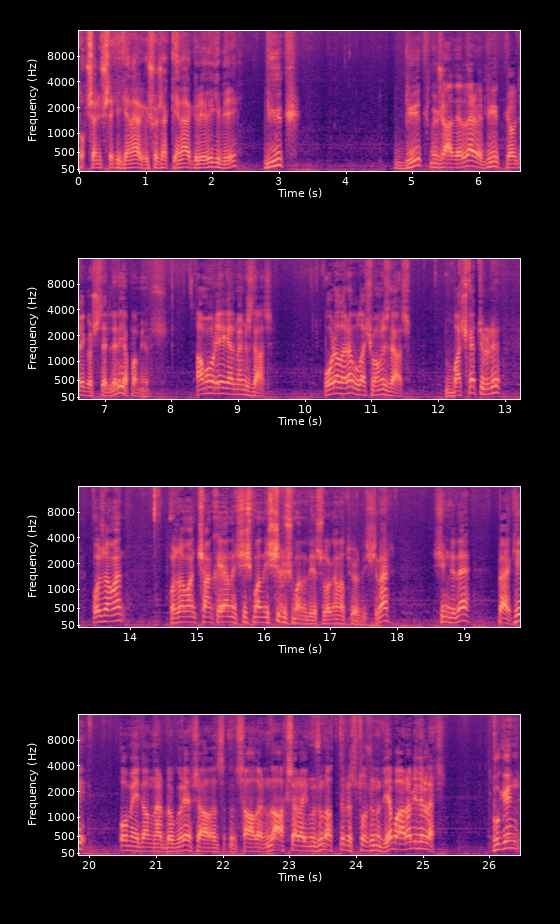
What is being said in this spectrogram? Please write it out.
93'teki genel 3 Ocak genel grevi gibi büyük büyük mücadeleler ve büyük gövde gösterileri yapamıyoruz. Ama oraya gelmemiz lazım. Oralara ulaşmamız lazım. Başka türlü o zaman o zaman Çankaya'nın şişmanı işçi düşmanı diye slogan atıyordu işçiler. Şimdi de belki o meydanlarda grev saha- sahalarında Aksaray'ın uzun attırırız tozunu diye bağırabilirler. Bugün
